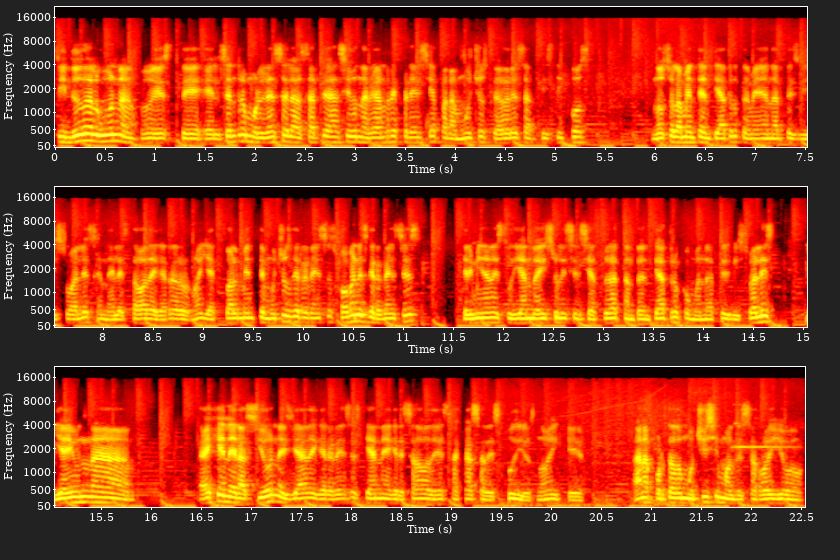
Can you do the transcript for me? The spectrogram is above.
Sin duda alguna, este, el Centro Molinense de las Artes ha sido una gran referencia para muchos creadores artísticos no solamente en teatro, también en artes visuales en el estado de Guerrero, ¿no? Y actualmente muchos guerrerenses, jóvenes guerrerenses, terminan estudiando ahí su licenciatura tanto en teatro como en artes visuales y hay una, hay generaciones ya de guerrerenses que han egresado de esta casa de estudios, ¿no? Y que han aportado muchísimo al desarrollo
